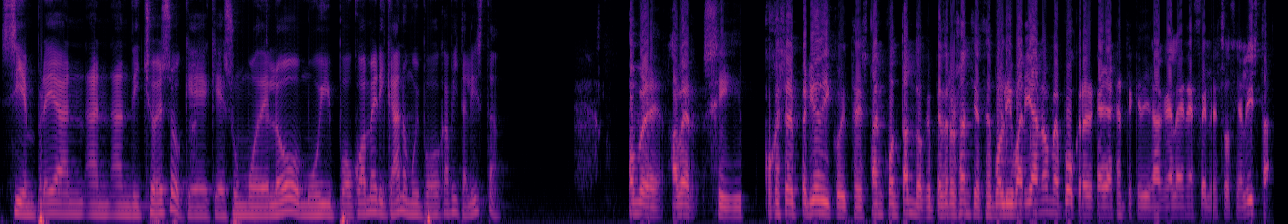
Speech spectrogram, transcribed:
siempre han, han- han dicho eso, que, que es un modelo muy poco americano, muy poco capitalista. Hombre, a ver, si coges el periódico y te están contando que Pedro Sánchez es bolivariano, me puedo creer que haya gente que diga que la NFL es socialista.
